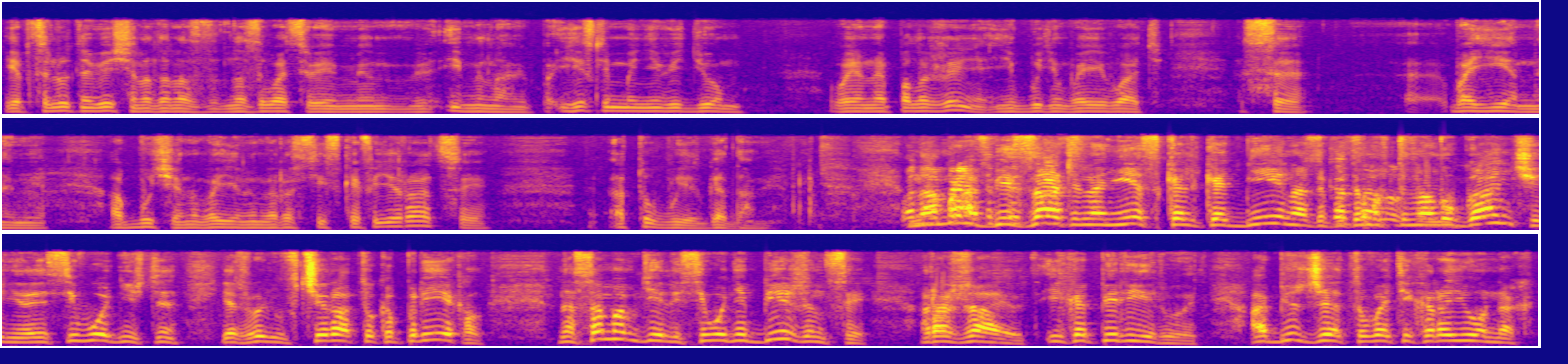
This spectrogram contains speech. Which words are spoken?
и абсолютно вещи надо наз- называть своими имен- именами. Если мы не ведем военное положение, не будем воевать с э, военными, обученными военными Российской Федерации, АТО будет годами. Он, Нам в принципе, обязательно несколько дней надо, сказал потому что на сама. Луганщине, сегодняшний, я же говорю, вчера только приехал, на самом деле сегодня беженцы рожают, их оперируют, а бюджет в этих районах,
